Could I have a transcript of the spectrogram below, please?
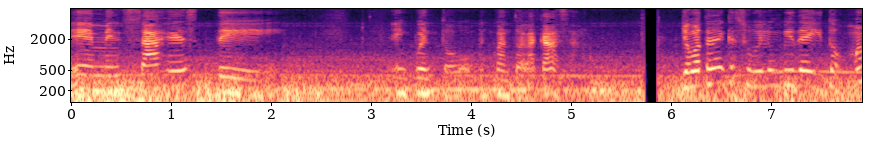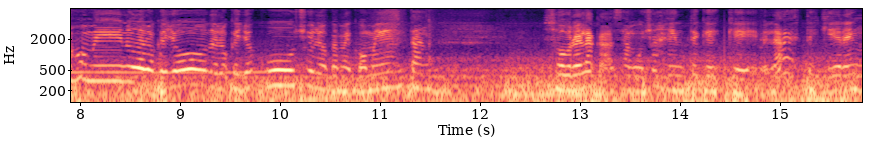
eh, mensajes de en cuanto, en cuanto a la casa. Yo voy a tener que subirle un videito más o menos de lo que yo, de lo que yo escucho y lo que me comentan sobre la casa. Mucha gente que, que ¿verdad? Este, quieren,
